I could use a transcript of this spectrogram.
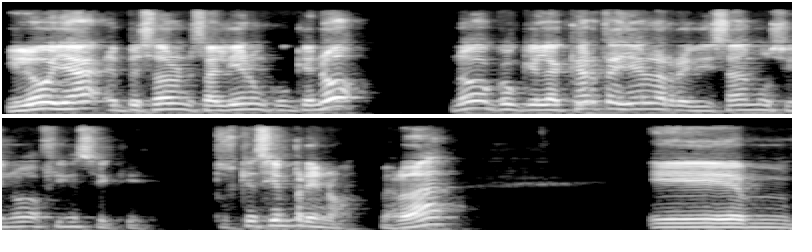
y luego ya empezaron, salieron con que no, no, con que la carta ya la revisamos y no, fíjense que, pues que siempre no, ¿verdad? Eh,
